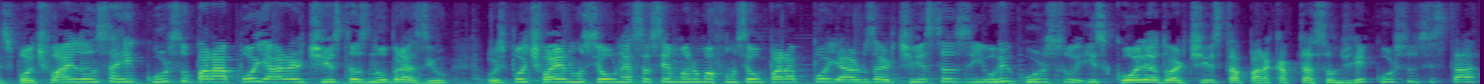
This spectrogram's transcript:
Spotify lança recurso para apoiar artistas no Brasil. O Spotify anunciou nessa semana uma função para apoiar os artistas e o recurso Escolha do Artista para captação de recursos está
